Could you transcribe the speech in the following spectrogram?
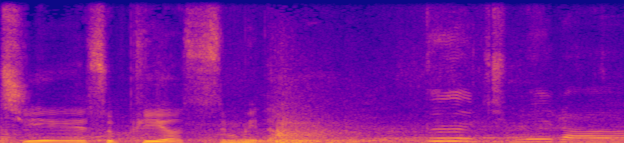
지혜의 숲이었습니다. 끝입니다.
